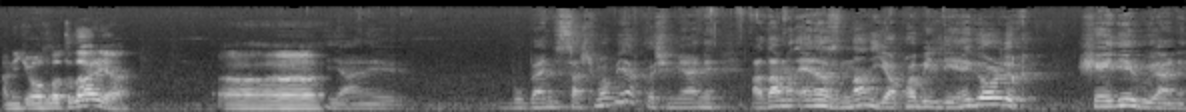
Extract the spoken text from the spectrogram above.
Hani yolladılar ya. Ee, Yani bu bence saçma bir yaklaşım. Yani adamın en azından yapabildiğini gördük. Şey değil bu yani.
